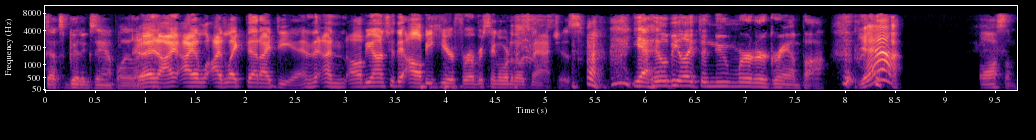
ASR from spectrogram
that's a good example. I like And I, I I like that idea, and and I'll be honest with you, I'll be here for every single one of those matches. yeah, he'll be like the new murder grandpa. yeah. Awesome.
